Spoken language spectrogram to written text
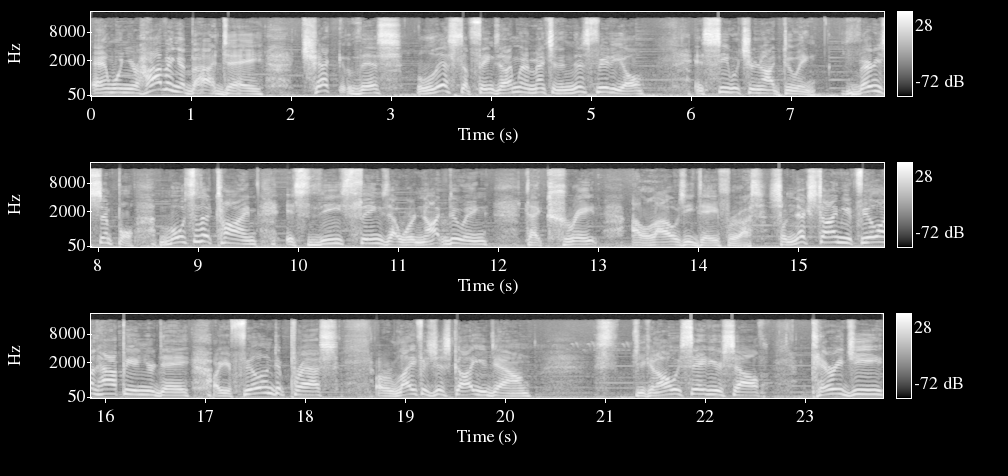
And when you're having a bad day, check this list of things that I'm going to mention in this video and see what you're not doing. Very simple. Most of the time, it's these things that we're not doing that create a lousy day for us. So next time you feel unhappy in your day, or you're feeling depressed, or life has just got you down, you can always say to yourself, Terry G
